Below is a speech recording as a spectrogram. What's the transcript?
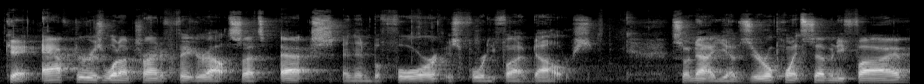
Okay, after is what I'm trying to figure out. So that's X, and then before is $45. So now you have 0.75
